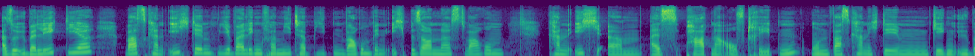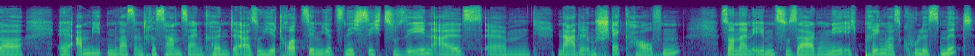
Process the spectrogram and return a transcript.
Also überleg dir, was kann ich dem jeweiligen Vermieter bieten, warum bin ich besonders, warum kann ich ähm, als Partner auftreten und was kann ich dem gegenüber äh, anbieten, was interessant sein könnte. Also hier trotzdem jetzt nicht sich zu sehen als ähm, Nadel im Steckhaufen, sondern eben zu sagen, nee, ich bringe was Cooles mit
